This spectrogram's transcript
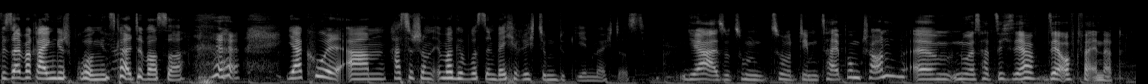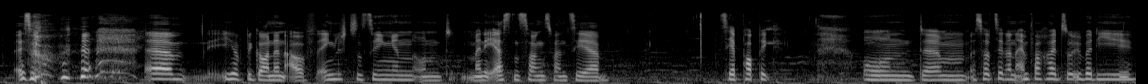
bist einfach reingesprungen ins kalte Wasser. ja, cool. Ähm, hast du schon immer gewusst, in welche Richtung du gehen möchtest? Ja, also zum, zu dem Zeitpunkt schon. Ähm, nur es hat sich sehr, sehr oft verändert. Also ähm, ich habe begonnen auf Englisch zu singen und meine ersten Songs waren sehr, sehr poppig. Und ähm, es hat sich dann einfach halt so über die,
